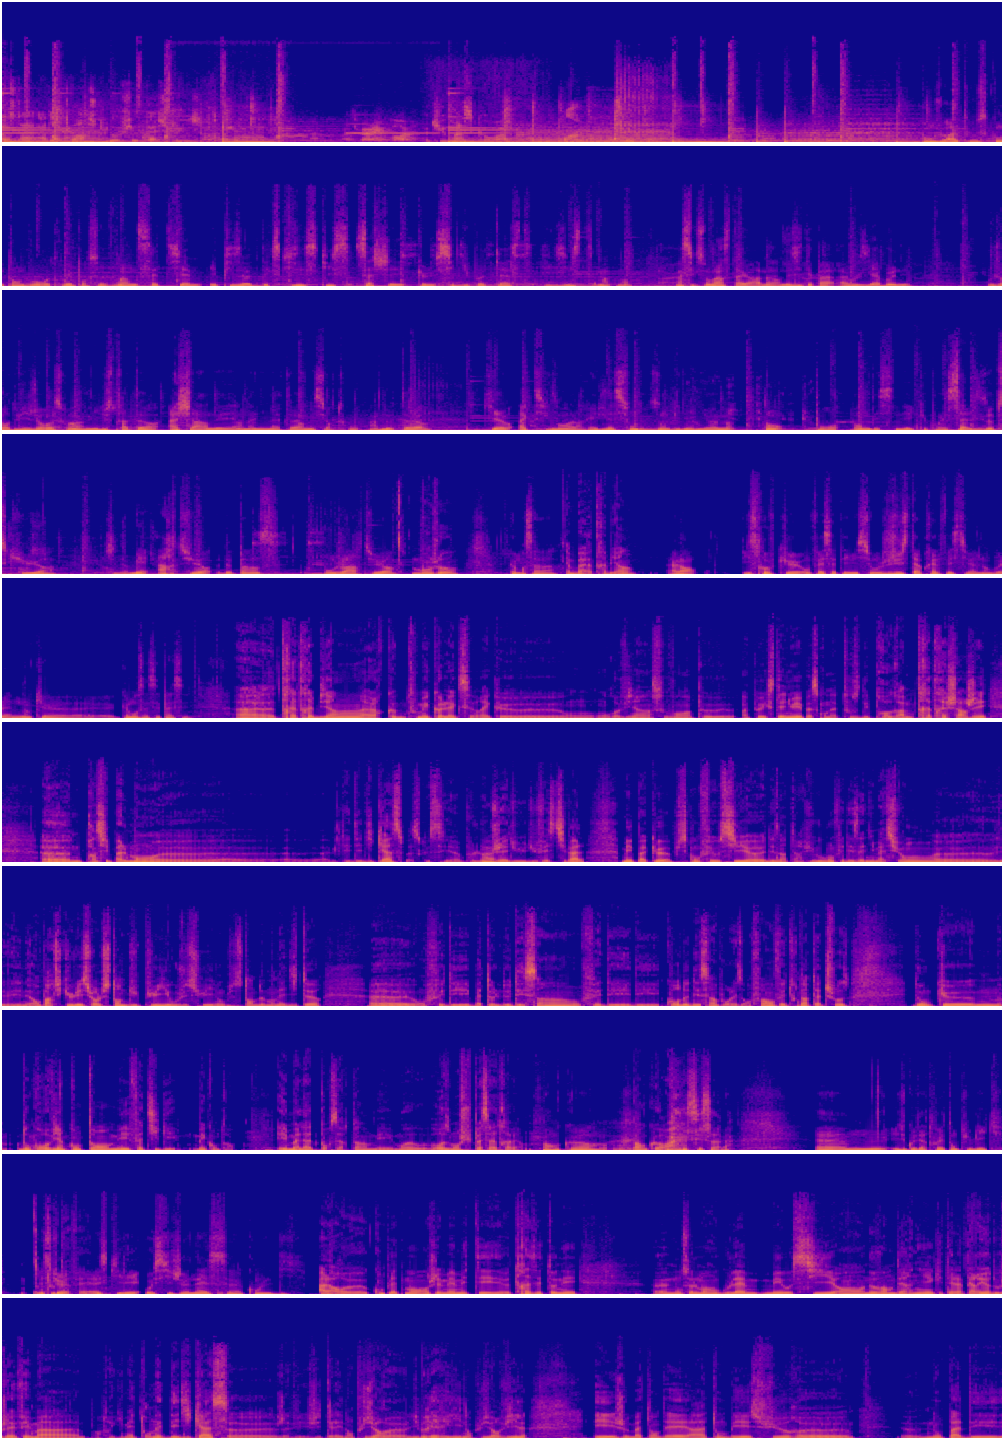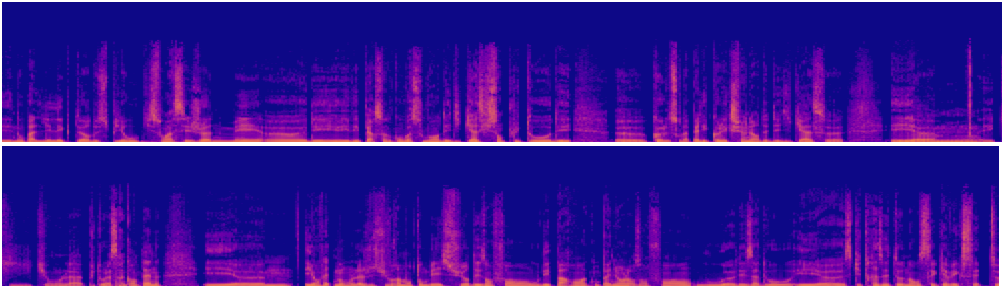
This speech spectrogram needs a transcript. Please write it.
First, I'd like to ask you a few questions. That's very important. But you must cooperate. Bonjour à tous, content de vous retrouver pour ce 27e épisode d'Exquis Esquisse. Sachez que le site du podcast existe maintenant, ainsi que son Instagram, alors n'hésitez pas à vous y abonner. Aujourd'hui, je reçois un illustrateur acharné, un animateur, mais surtout un auteur qui œuvre activement à la réalisation de Zombielenium, tant pour bande dessinée que pour les salles obscures. J'ai nommé Arthur de Pince. Bonjour Arthur, Bonjour. comment ça va? Bah, très bien. Alors, il se trouve qu'on fait cette émission juste après le festival d'Angoulême, donc euh, comment ça s'est passé? Euh, très très bien. Alors comme tous mes collègues, c'est vrai que on, on revient souvent un peu un peu exténué parce qu'on a tous des programmes très très chargés, euh, principalement les dédicaces parce que c'est un peu l'objet du, du festival, mais pas que puisqu'on fait aussi euh, des interviews, on fait des animations, euh, en particulier sur le stand du Puy où je suis, donc le stand de mon éditeur. Euh, on fait des battles de dessin, on fait des, des cours de dessin pour les enfants, on fait tout un tas de choses. Donc, donc on revient content, mais fatigué, mais content. Et malade pour certains, mais moi, heureusement, je suis passé à travers. Pas encore. Pas encore, c'est ça. Et du coup, tu as trouvé ton public? Est-ce à qu'il est aussi jeunesse euh, qu'on le dit? Alors, euh, complètement, j'ai même été euh, très étonné, non seulement en Angoulême, mais aussi en novembre dernier, qui était la période où j'avais fait ma, entre guillemets, tournée de dédicace. Euh, J'étais allé dans plusieurs librairies, dans plusieurs villes, et je m'attendais à tomber sur... euh, euh, non pas des non pas les lecteurs de Spirou qui sont assez jeunes mais euh, des, des personnes qu'on voit souvent en dédicaces qui sont plutôt des euh, ce qu'on appelle les collectionneurs de dédicaces euh, et, euh, et qui, qui ont la plutôt la cinquantaine. Et, et en fait non là je suis vraiment tombé sur des enfants ou des parents accompagnant leurs enfants ou des ados. Et ce qui est très étonnant c'est qu'avec cette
